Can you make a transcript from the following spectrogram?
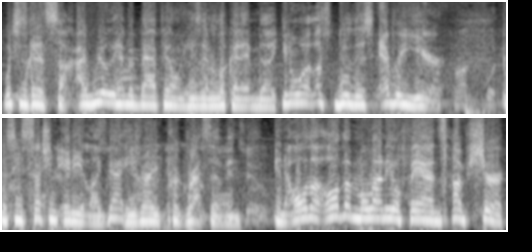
which is going to suck. I really have a bad feeling he's going to look at it and be like, you know what? Let's do this every year. Because he's such an idiot like that. He's very progressive. And, and all the, all the millennial fans, I'm sure,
